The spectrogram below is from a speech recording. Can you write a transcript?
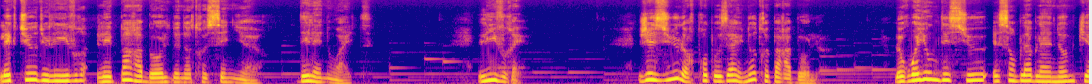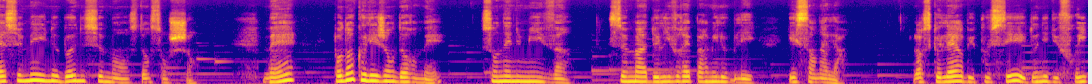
Lecture du livre Les paraboles de notre Seigneur d'Hélène White. Livret. Jésus leur proposa une autre parabole. Le royaume des cieux est semblable à un homme qui a semé une bonne semence dans son champ. Mais, pendant que les gens dormaient, son ennemi vint, sema de l'ivraie parmi le blé, et s'en alla. Lorsque l'herbe eut poussé et donné du fruit,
